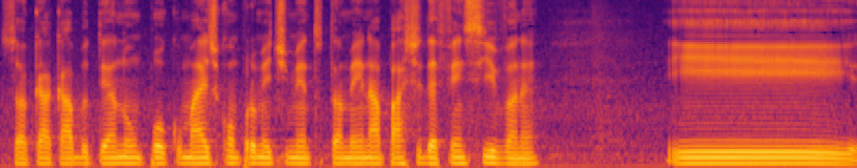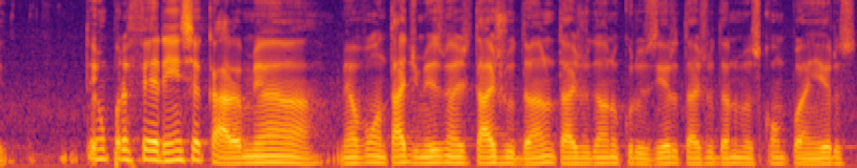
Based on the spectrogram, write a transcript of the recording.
só que acabo tendo um pouco mais de comprometimento também na parte defensiva, né? E tenho preferência, cara. Minha, minha vontade mesmo é de estar tá ajudando, estar tá ajudando o Cruzeiro, estar tá ajudando meus companheiros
